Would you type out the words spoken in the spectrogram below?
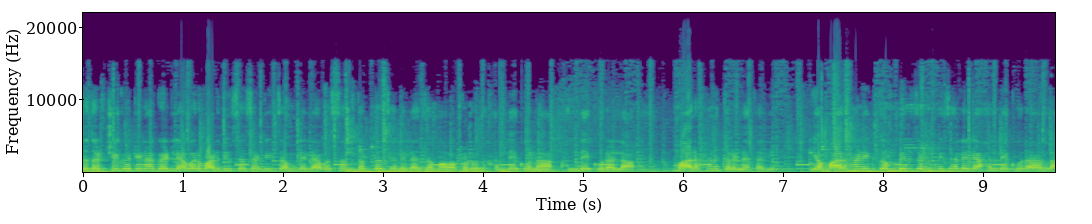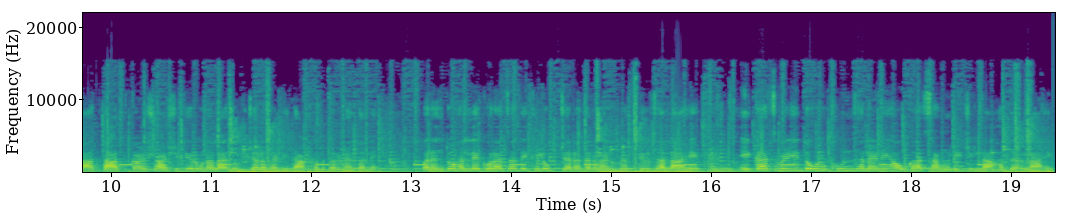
सदरची घटना घडल्यावर वाढदिवसासाठी जमलेल्या व संतप्त झालेल्या जमावाकडून हल्लेखोला हल्लेखोराला मारहाण करण्यात आली. या मारहाणीत गंभीर जखमी झालेल्या हल्लेखोराला तात्काळ शासकीय रुग्णालयात उपचारासाठी दाखल करण्यात आले. परंतु हल्लेखोराचा देखील उपचारादरम्यान मृत्यू झाला आहे. एकाच वेळी दोन खून झाल्याने अवघा सांगली जिल्हा हादरला आहे.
